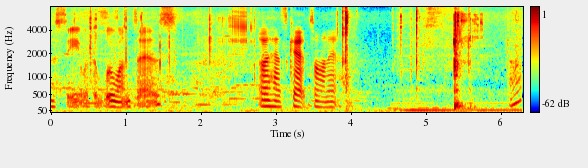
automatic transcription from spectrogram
Let's see what the blue one says. Oh, it has cats on it. Oh,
